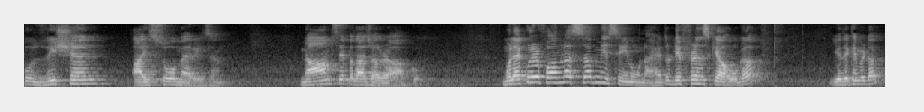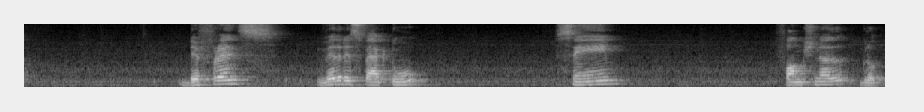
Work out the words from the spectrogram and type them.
पोजिशन आइसोमेरिज्म नाम से पता चल रहा है आपको। मोलेकुलर फॉर्मूला सब में सेम होना है तो डिफरेंस क्या होगा? ये देखें बेटा। Difference with respect to same functional group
